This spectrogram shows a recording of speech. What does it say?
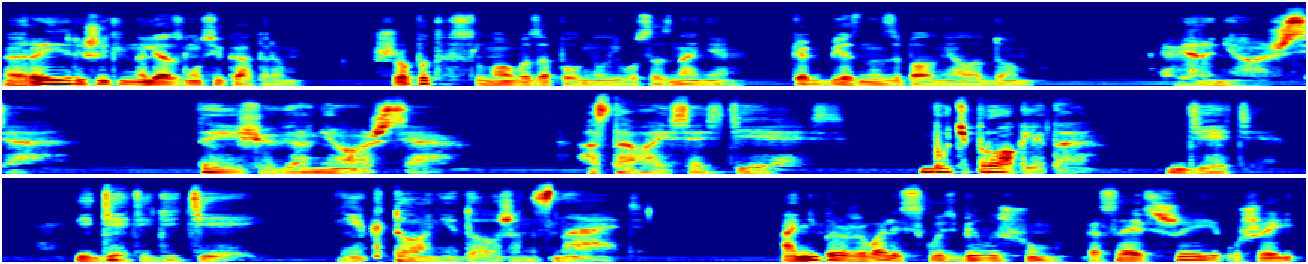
Рэй решительно лязгнул секатором. Шепот снова заполнил его сознание как бездна заполняла дом. «Вернешься. Ты еще вернешься. Оставайся здесь. Будь проклята. Дети и дети детей. Никто не должен знать». Они прорывались сквозь белый шум, касаясь шеи, ушей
